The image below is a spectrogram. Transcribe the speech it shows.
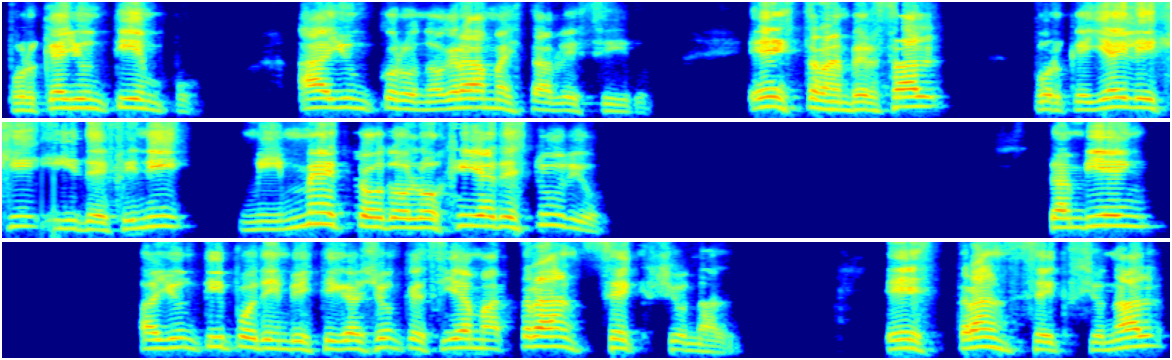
porque hay un tiempo, hay un cronograma establecido. Es transversal porque ya elegí y definí mi metodología de estudio. También hay un tipo de investigación que se llama transeccional. Es transeccional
